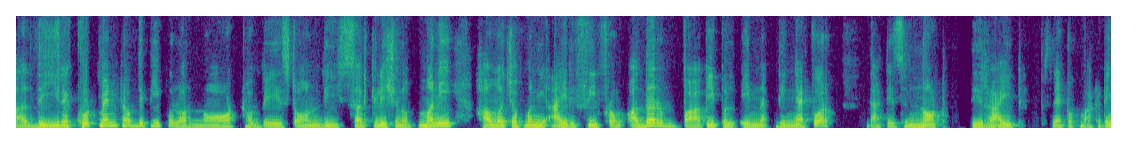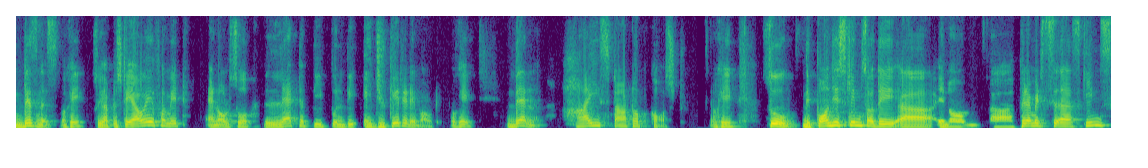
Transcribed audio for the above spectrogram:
uh, the recruitment of the people or not based on the circulation of money, how much of money I receive from other uh, people in the network. That is not the right network marketing business okay? So you have to stay away from it and also let people be educated about it okay? Then high startup cost okay? So the ponzi schemes or the uh, you know uh, pyramid uh, schemes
